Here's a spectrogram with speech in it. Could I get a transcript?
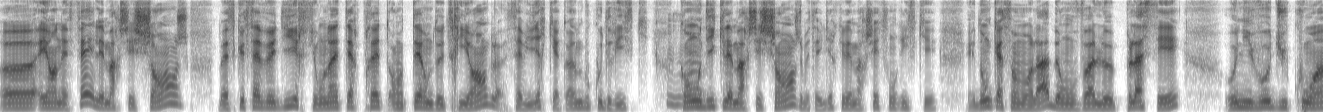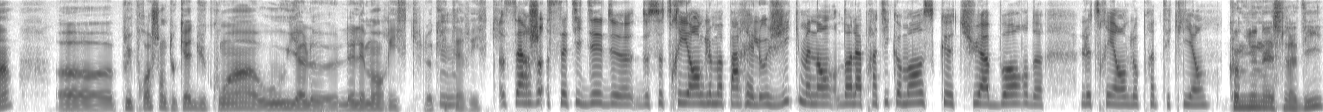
Euh, et en effet, les marchés changent. Ben, ce que ça veut dire, si on l'interprète en termes de triangle, ça veut dire qu'il y a quand même beaucoup de risques. Mhm. Quand on dit que les marchés changent, ben, ça veut dire que les marchés sont risqués. Et donc, à ce moment-là, ben, on va le placer au niveau du coin euh, plus proche en tout cas du coin où il y a l'élément risque, le critère Mm. risque. Serge, cette idée de, de ce triangle me paraît logique. Maintenant, dans la pratique, comment est-ce que tu abordes le triangle auprès de tes clients? Comme Younes l'a dit,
